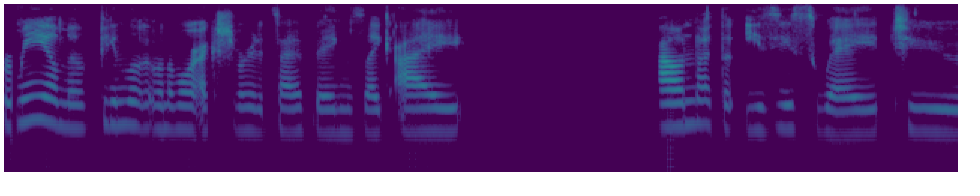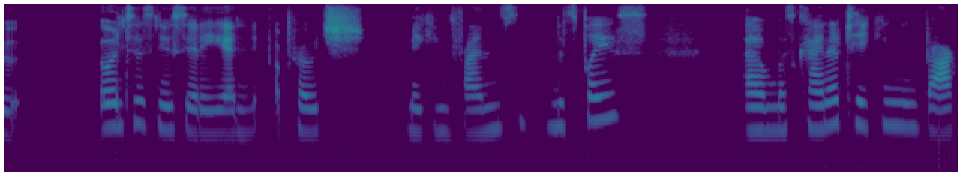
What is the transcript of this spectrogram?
for me, on the being on the more extroverted side of things, like I found that the easiest way to go into this new city and approach making friends in this place um, was kind of taking back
